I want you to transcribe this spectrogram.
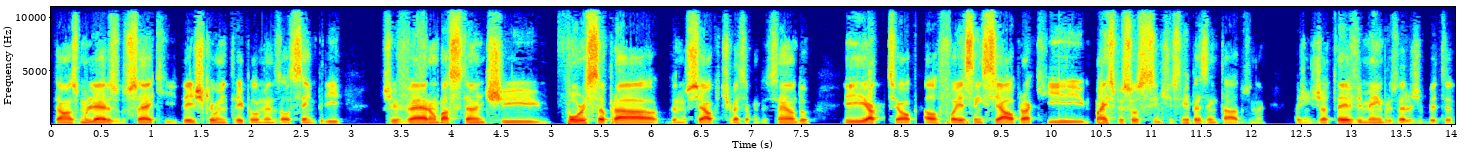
Então, as mulheres do SEC, desde que eu entrei, pelo menos, elas sempre tiveram bastante força para denunciar o que estivesse acontecendo. E a ela foi essencial para que mais pessoas se sentissem representados, né? A gente já teve membros LGBT,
